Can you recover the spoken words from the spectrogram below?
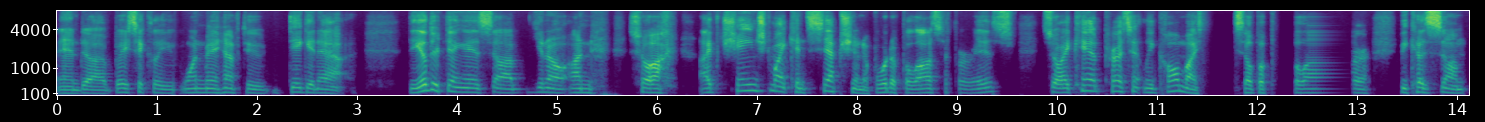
And uh, basically, one may have to dig it out. The other thing is, uh, you know, on so I, I've changed my conception of what a philosopher is. So I can't presently call myself a philosopher because um,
